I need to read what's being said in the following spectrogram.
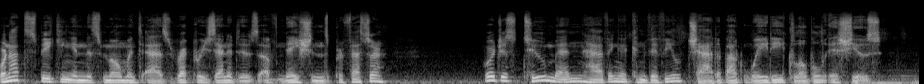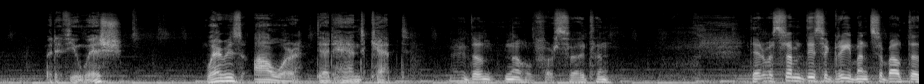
We're not speaking in this moment as representatives of nations, Professor. We're just two men having a convivial chat about weighty global issues. But if you wish, where is our dead hand kept? I don't know for certain. There were some disagreements about the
